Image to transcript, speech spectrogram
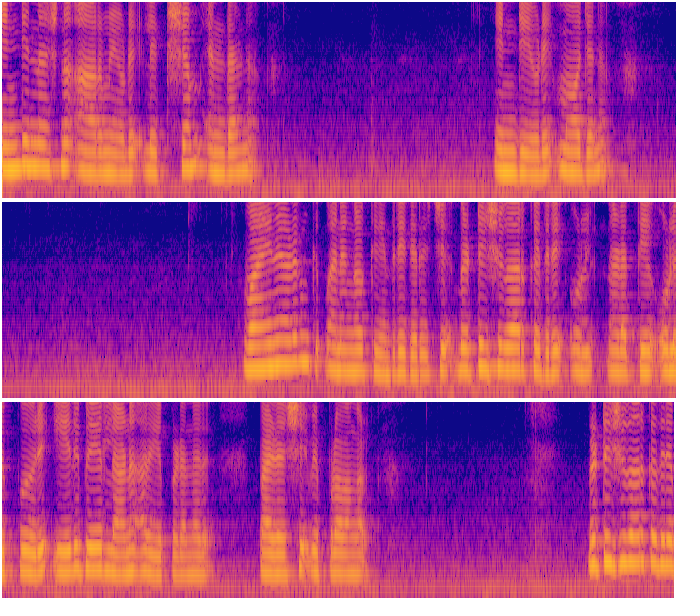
ഇന്ത്യൻ നാഷണൽ ആർമിയുടെ ലക്ഷ്യം എന്താണ്? ഇന്ത്യയുടെ മോചനം. വയനാടൻ വനങ്ങൾ കേന്ദ്രീകരിച്ച് ബ്രിട്ടീഷുകാർക്കെതിരെ നടത്തിയ ഒളിപ്പോര് ഏതു പേരിലാണ് അറിയപ്പെടുന്നത്? പഴശ്ശി വിപ്ലവങ്ങൾ. ബ്രിട്ടീഷുകാർക്കെതിരെ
